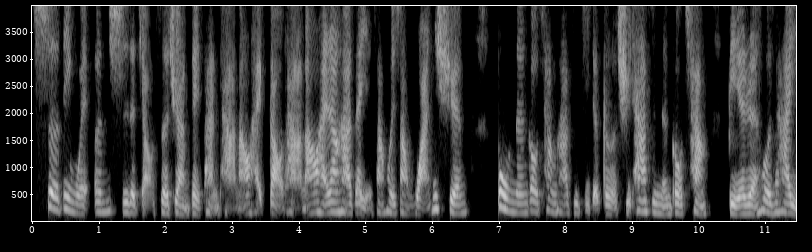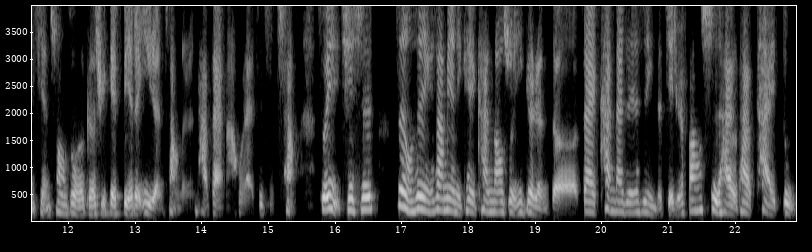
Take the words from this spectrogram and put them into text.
设定为恩师的角色，居然背叛他，然后还告他，然后还让他在演唱会上完全。不能够唱他自己的歌曲，他只能够唱别人或者是他以前创作的歌曲给别的艺人唱的人，他再拿回来自己唱。所以其实这种事情上面，你可以看到说一个人的在看待这件事情的解决方式，还有他的态度，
